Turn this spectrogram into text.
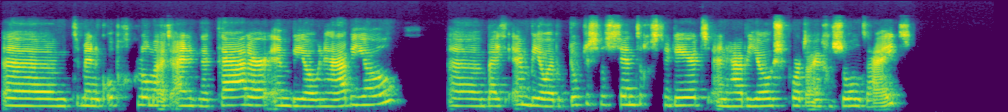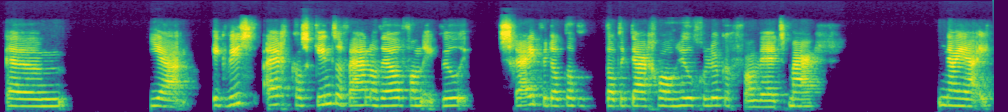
Um, toen ben ik opgeklommen uiteindelijk naar kader, MBO en HBO. Uh, bij het MBO heb ik doktersassistenten gestudeerd en HBO sport en gezondheid. Um, ja, ik wist eigenlijk als kind af aan al wel van ik wil schrijven dat, dat, dat ik daar gewoon heel gelukkig van werd. Maar nou ja, ik,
